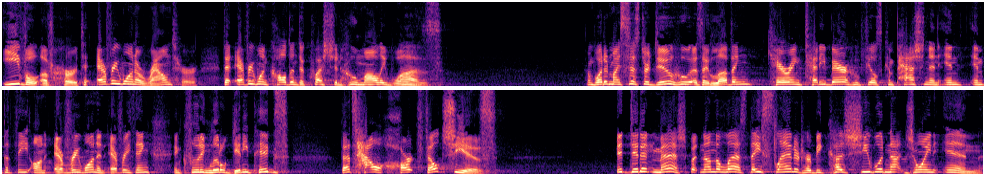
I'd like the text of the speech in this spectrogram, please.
evil of her to everyone around her that everyone called into question who Molly was. And what did my sister do, who is a loving, caring teddy bear who feels compassion and in- empathy on everyone and everything, including little guinea pigs? That's how heartfelt she is. It didn't mesh, but nonetheless, they slandered her because she would not join in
